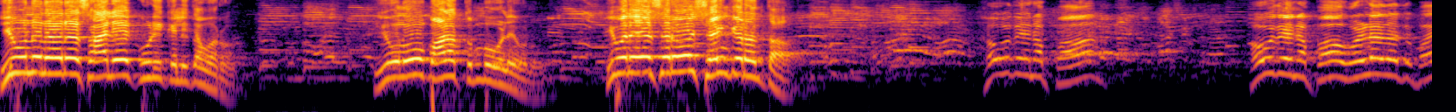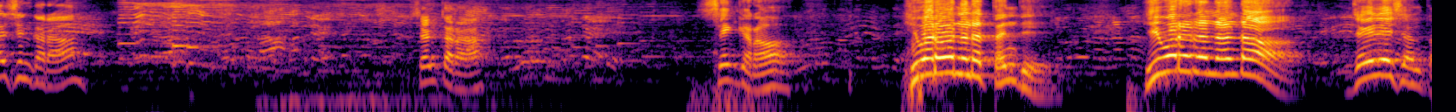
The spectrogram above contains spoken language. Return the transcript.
ಇವನು ನಾನು ಶಾಲೆ ಕೂಡಿ ಕಲಿತವರು. ಇವನು ಬಹಳ ತುಂಬ ಒಳ್ಳೆಯವನು. ಇವನ ಹೆಸರು ಶಂಕರ್ ಅಂತ. ಹೌದೇನಪ್ಪ? ಹೌದೇನಪ್ಪ? ಒಳ್ಳೇದದು ಬಾಯಶಂಕರ? ಶಂಕರ? ಶಂಕರ? ಇವರು ನನ್ನ ತಂದೆ. ಇವರು ನನ್ನ ಅಣ್ಣ ಜಗದೀಶ್ ಅಂತ.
